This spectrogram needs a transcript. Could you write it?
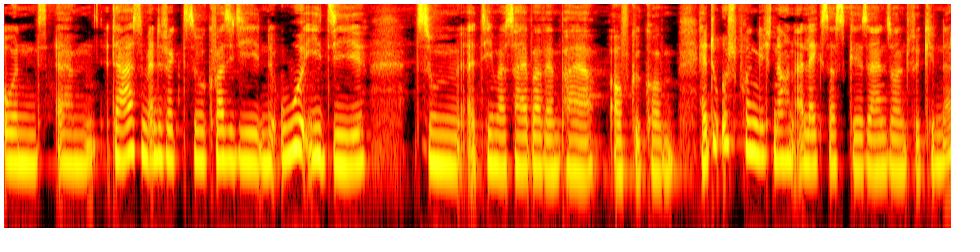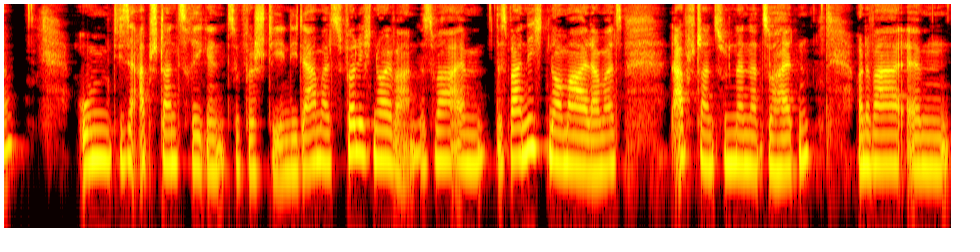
Und ähm, da ist im Endeffekt so quasi die eine Uridee zum äh, Thema Cyber Vampire aufgekommen. Hätte ursprünglich noch ein Alexa-Skill sein sollen für Kinder, um diese Abstandsregeln zu verstehen, die damals völlig neu waren. Das war einem, das war nicht normal damals, Abstand zueinander zu halten. Und da war ähm,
